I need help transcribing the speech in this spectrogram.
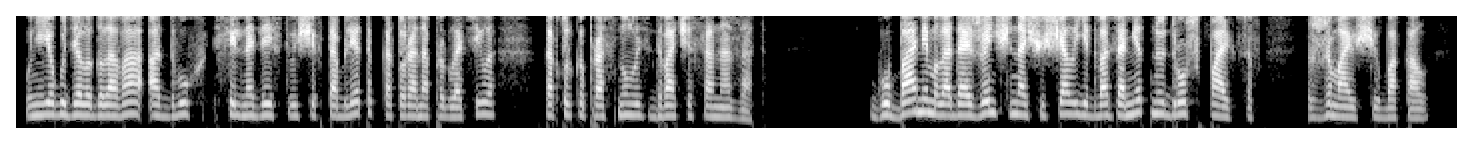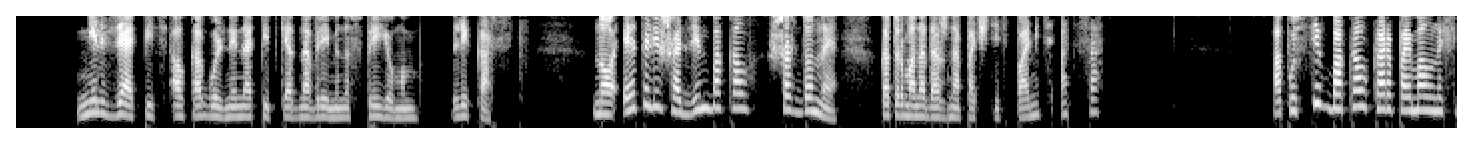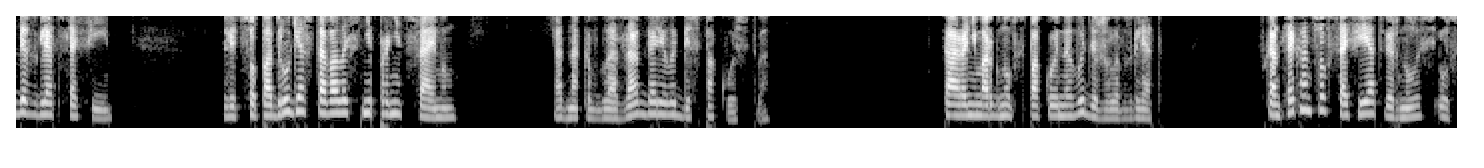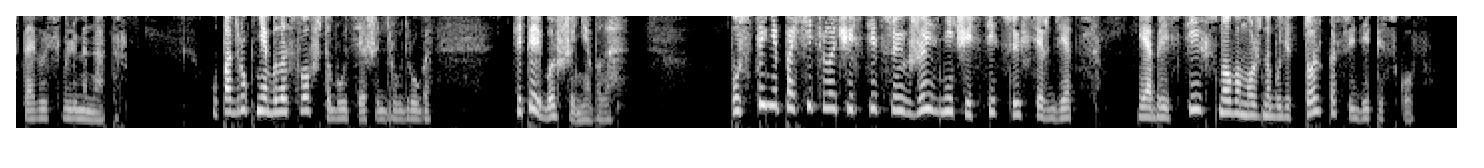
У нее гудела голова от двух сильнодействующих таблеток, которые она проглотила, как только проснулась два часа назад. Губами молодая женщина ощущала едва заметную дрожь пальцев, сжимающих бокал. Нельзя пить алкогольные напитки одновременно с приемом лекарств. Но это лишь один бокал шардоне, которым она должна почтить память отца. Опустив бокал, Кара поймала на себе взгляд Софии. Лицо подруги оставалось непроницаемым, однако в глазах горело беспокойство. Кара, не моргнув, спокойно выдержала взгляд. В конце концов София отвернулась и уставилась в иллюминатор. У подруг не было слов, чтобы утешить друг друга. Теперь больше не было. Пустыня похитила частицу их жизни, частицу их сердец, и обрести их снова можно будет только среди песков.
